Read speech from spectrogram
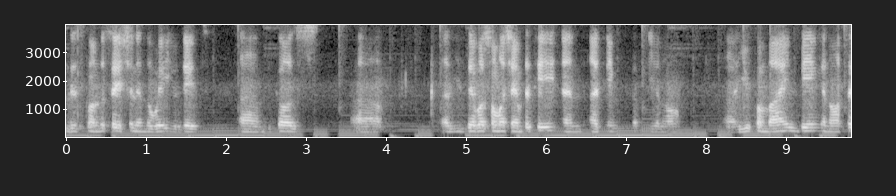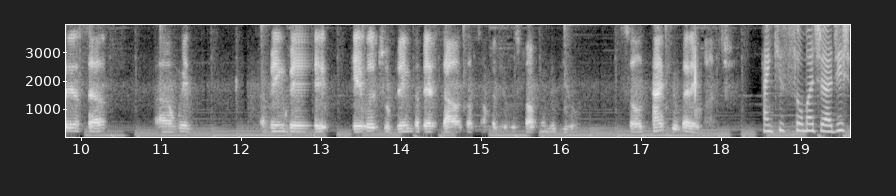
this conversation in the way you did um, because uh, there was so much empathy and i think you know uh, you combine being an author yourself uh, with being be- able to bring the best out of somebody who's talking with you. So thank you very much. Thank you so much, Rajesh.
